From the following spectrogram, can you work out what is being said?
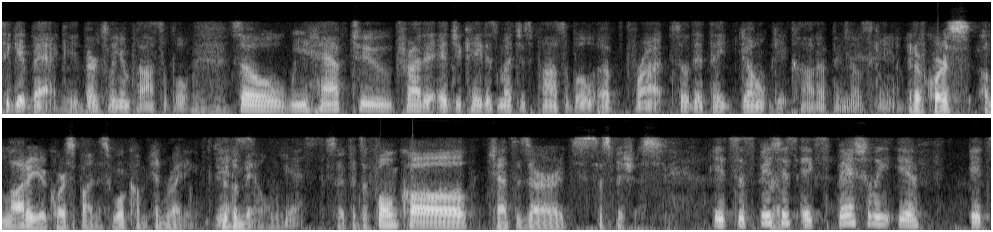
to get back. It's mm-hmm. virtually impossible. Mm-hmm. So we have to try to educate as much as possible up front so that they don't get caught up in those scams. And of course, a lot of your correspondence will come in writing through the mail. Yes. So if it's a phone call, chances are it's suspicious. It's suspicious, especially if it's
